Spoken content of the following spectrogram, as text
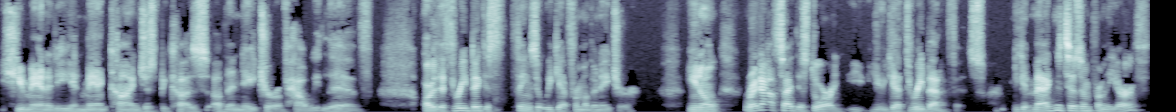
humanity and mankind just because of the nature of how we live are the three biggest things that we get from Mother Nature. You know, right outside this door, you, you get three benefits. You get magnetism from the earth,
